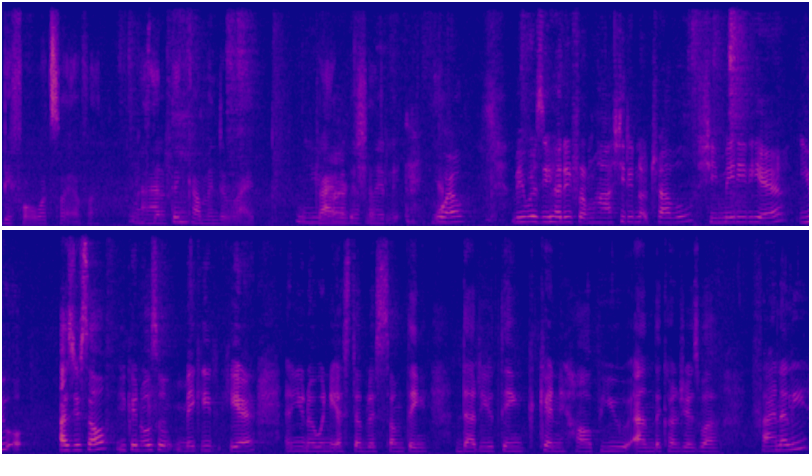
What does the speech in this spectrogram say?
before whatsoever. And I think I'm in the right You direction. definitely. Yeah. Well, viewers, you heard it from her. She did not travel. She made it here. You, as yourself, you can also make it here. And you know, when you establish something that you think can help you and the country as well. Finally,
